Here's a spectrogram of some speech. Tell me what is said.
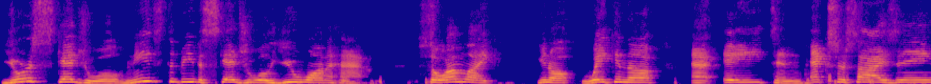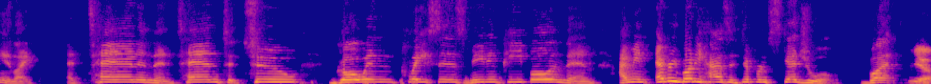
your schedule needs to be the schedule you want to have. So I'm like, you know, waking up at eight and exercising and like at 10 and then 10 to 2 going places meeting people and then i mean everybody has a different schedule but yeah.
